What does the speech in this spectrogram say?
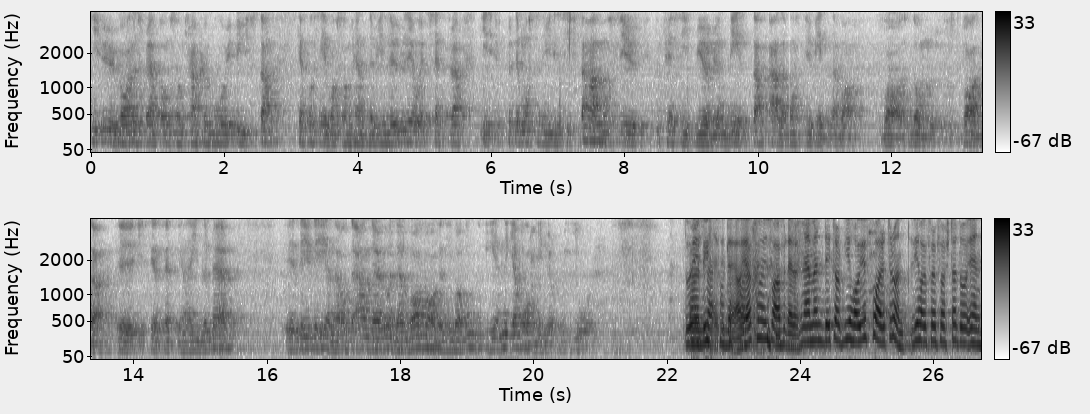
i urvalet för att de som kanske bor i Ystad ska få se vad som händer i Luleå etc. I, för det måste ju i sista hand måste ju i princip juryn veta, alla måste ju veta vad, vad de valda eh, iscensättningarna innebär. Eh, det är ju det ena. Och det andra, jag undrar, vad var det ni var oeniga om i, i år? Då är det så, ja, jag kan ju svara för det. Nej, men det är klart, vi har ju farit runt. Vi har ju för det första då en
